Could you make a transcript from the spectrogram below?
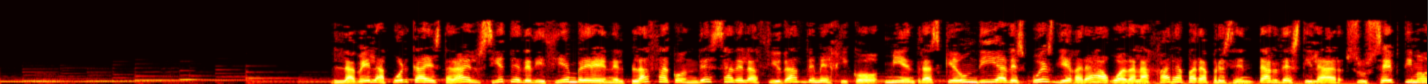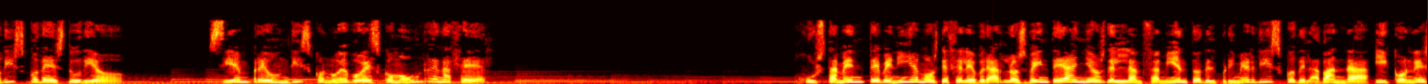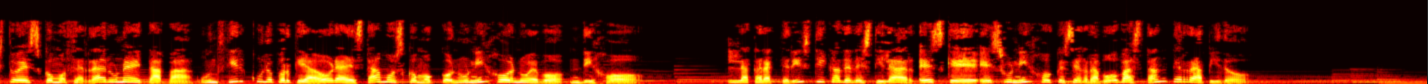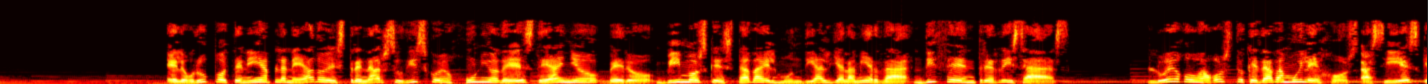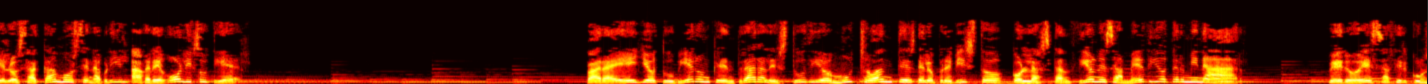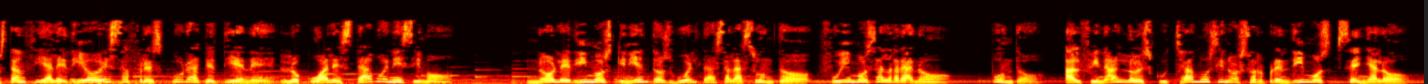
La Vela Puerca estará el 7 de diciembre en el Plaza Condesa de la Ciudad de México, mientras que un día después llegará a Guadalajara para presentar Destilar, su séptimo disco de estudio. Siempre un disco nuevo es como un renacer. Justamente veníamos de celebrar los 20 años del lanzamiento del primer disco de la banda, y con esto es como cerrar una etapa, un círculo porque ahora estamos como con un hijo nuevo, dijo. La característica de Destilar, es que, es un hijo que se grabó bastante rápido. El grupo tenía planeado estrenar su disco en junio de este año, pero, vimos que estaba el mundial y a la mierda, dice entre risas. Luego agosto quedaba muy lejos, así es que lo sacamos en abril, agregó Lisutier. Para ello tuvieron que entrar al estudio mucho antes de lo previsto, con las canciones a medio terminar. Pero esa circunstancia le dio esa frescura que tiene, lo cual está buenísimo. No le dimos 500 vueltas al asunto, fuimos al grano. Punto. Al final lo escuchamos y nos sorprendimos, señaló.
